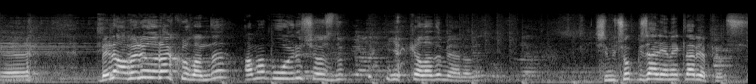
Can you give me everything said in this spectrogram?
Ee, beni ameli olarak kullandı ama bu oyunu çözdüm. Yakaladım yani onu. Şimdi çok güzel yemekler yapıyoruz.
